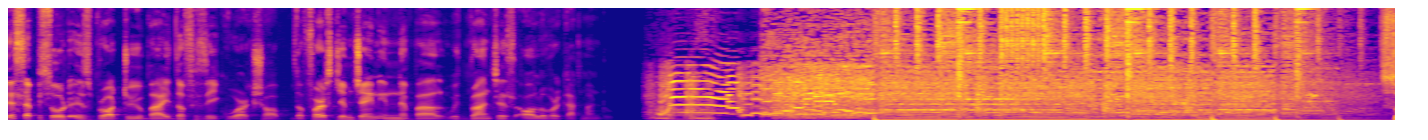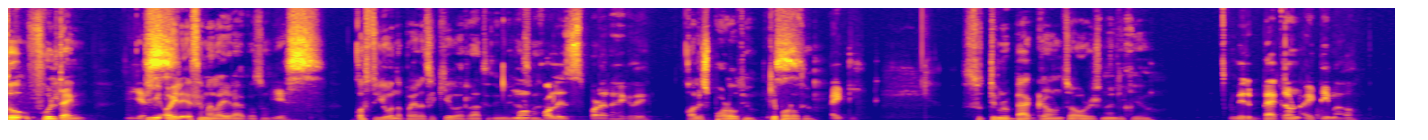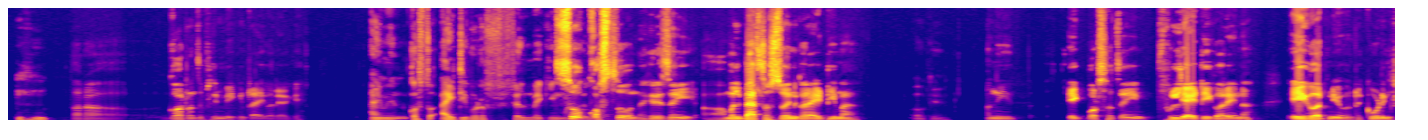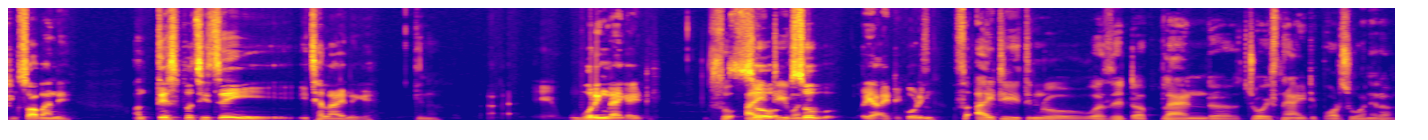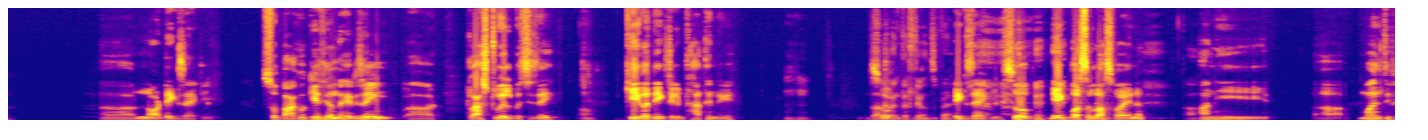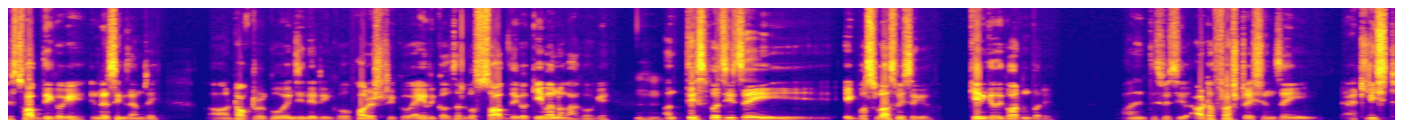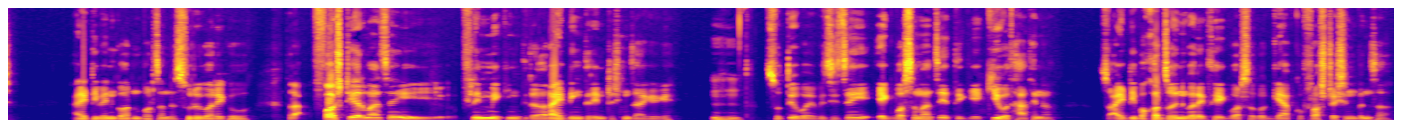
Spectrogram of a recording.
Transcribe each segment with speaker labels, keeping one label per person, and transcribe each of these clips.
Speaker 1: This episode is brought to you by The Physique Workshop, the first gym chain in Nepal with branches all over Kathmandu.
Speaker 2: So full time तिमी अहिले एसएममा लगाइरहेको छौ?
Speaker 3: यस
Speaker 2: कस्तो योभन्दा पहिला चाहिँ के गरेर थियो तिमी
Speaker 3: म कलेज पढाइरहेको थिएँ।
Speaker 2: कलेज पढाउँथ्यौ? के पढाउँथ्यौ?
Speaker 3: आइटी
Speaker 2: सो तिम्रो ब्याकग्राउन्ड चाहिँ ओरिजिनली के हो?
Speaker 3: मेरो ब्याकग्राउन्ड आइटीमा हो। तर गर्न चाहिँ फिल्म मेकिङ ट्राई गरेँ कि
Speaker 2: आई मिन कस्तो आइटीबाट फिल्म मेकिङ
Speaker 3: सो कस्तो भन्दाखेरि चाहिँ मैले ब्याचलर्स जोइन गरेँ आइटीमा
Speaker 2: ओके
Speaker 3: अनि एक वर्ष चाहिँ फुल्ली आइटी गरेँ होइन। यही गर्ने हो भनेर कोडिङ सब हाने। अनि त्यसपछि चाहिँ इच्छा लागेन कि।
Speaker 2: किन?
Speaker 3: बोरिङ लाग्यो IT
Speaker 2: so IT
Speaker 3: so a IT coding
Speaker 2: so IT तिम्रो वाज इट प्लान्ड चोइस नै आइटी पढ्छु भनेर?
Speaker 3: नट एक्ज्याक्टली सो भएको के थियो भन्दाखेरि चाहिँ क्लास टुवेल्भ पछि चाहिँ। के गर्ने एक्ज्याक्टली थाहा थिएन कि। एक्ज्याक्टली सो एक वर्ष लस भयो होइन? अनि मैले चाहिँ फेरि सब दिएको कि इन्ट्रेन्स इक्जाम चाहिँ। डक्टरको इन्जिनियरिङको फरेस्ट्रीको एग्रिकल्चरको सब दिएको केहीमा नभएको हो कि। अनि त्यसपछि चाहिँ एक वर्ष लस भइसक्यो। केही न केही त गर्नु पऱ्यो अनि त्यसपछि आउट अफ फ्रस्ट्रेसन चाहिँ एटलिस्ट आइटी पनि गर्नुपर्छ भनेर सुरु गरेको। तर फर्स्ट इयरमा चाहिँ फिल्म मेकिङतिर राइटिङतिर इन्ट्रेस्टिङ जाग्यो कि। सो त्यो भएपछि चाहिँ एक वर्षमा चाहिँ यतिकै के हो थाहा थिएन। सो आइटी भर्खर जोइन गरेको थिएँ एक वर्षको ग्यापको फ्रस्ट्रेसन पनि छ।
